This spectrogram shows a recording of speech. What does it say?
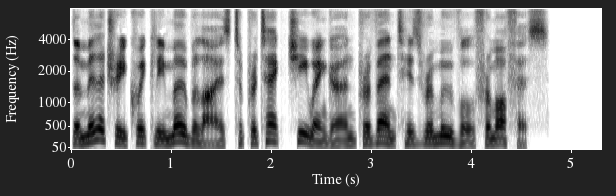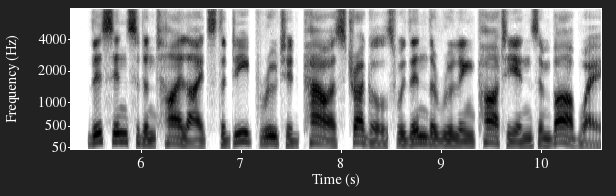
the military quickly mobilized to protect Chiwenga and prevent his removal from office. This incident highlights the deep rooted power struggles within the ruling party in Zimbabwe,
